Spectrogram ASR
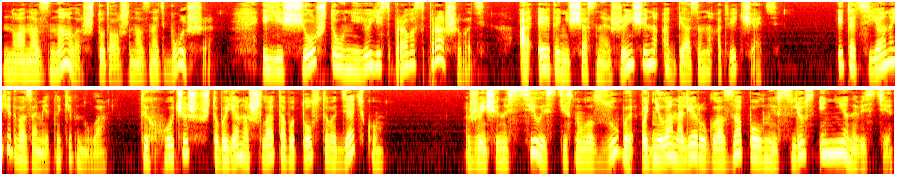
Но она знала, что должна знать больше. И еще, что у нее есть право спрашивать, а эта несчастная женщина обязана отвечать. И Татьяна едва заметно кивнула. «Ты хочешь, чтобы я нашла того толстого дядьку?» Женщина с силой стиснула зубы, подняла на Леру глаза, полные слез и ненависти,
